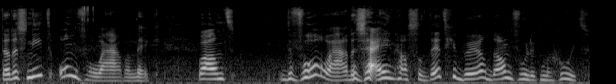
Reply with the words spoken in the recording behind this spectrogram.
Dat is niet onvoorwaardelijk. Want de voorwaarden zijn, als er dit gebeurt, dan voel ik me goed.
